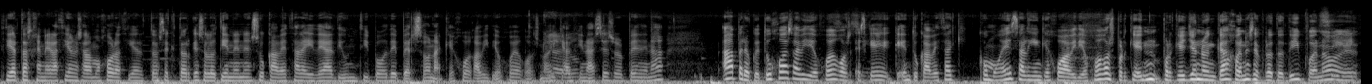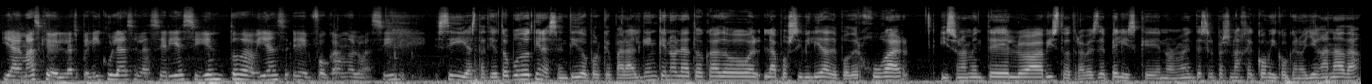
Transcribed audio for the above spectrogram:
ciertas generaciones a lo mejor o cierto sector que solo tienen en su cabeza la idea de un tipo de persona que juega videojuegos, ¿no? Y que al final se sorprenden a ah, pero que tú juegas a videojuegos, es que, que en tu cabeza cómo es alguien que juega a videojuegos, porque porque yo no encajo en ese prototipo, ¿no? Sí, y además que las películas, en las series, siguen todavía enfocándolo así. Sí, hasta cierto punto tiene sentido, porque para alguien que no le ha tocado la posibilidad de poder jugar y solamente lo ha visto a través de pelis, que normalmente es el personaje cómico que no llega a nada,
